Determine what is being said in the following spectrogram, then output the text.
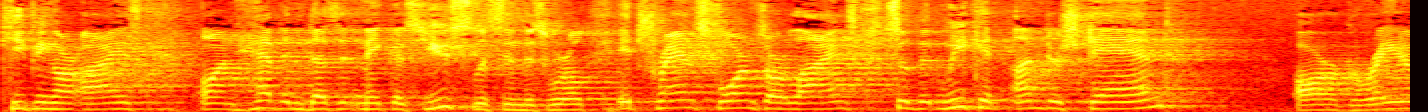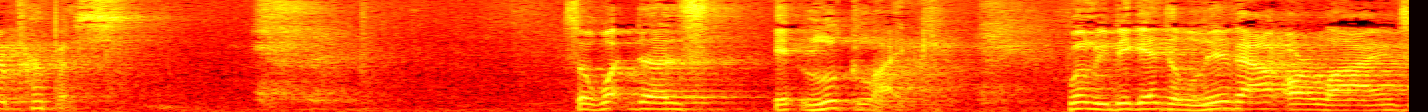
Keeping our eyes on heaven doesn't make us useless in this world. It transforms our lives so that we can understand our greater purpose. So, what does it look like when we begin to live out our lives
